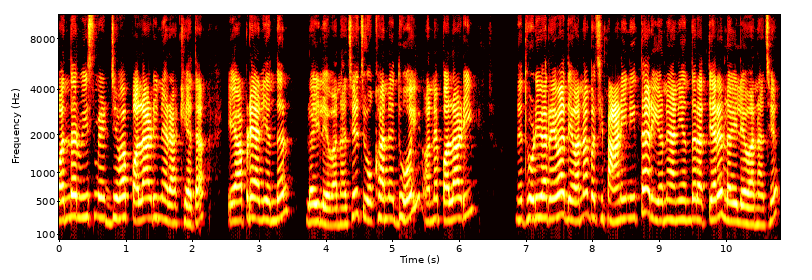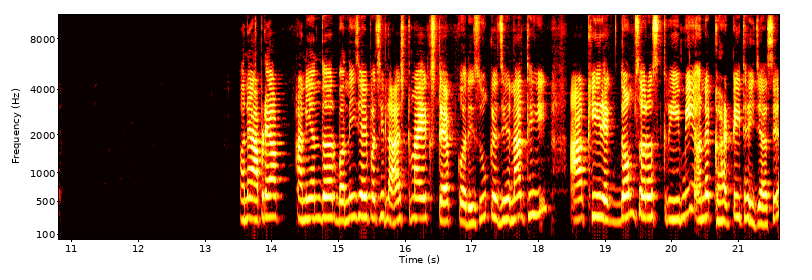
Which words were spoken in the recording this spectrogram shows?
પંદર વીસ મિનિટ જેવા પલાળીને રાખ્યા હતા. એ આપણે આની અંદર લઈ લેવાના છે. ચોખાને ધોઈ અને પલાળીને થોડીવાર રહેવા દેવાના, પછી પાણી નીતારી અને આની અંદર અત્યારે લઈ લેવાના છે. અને આપણે આની અંદર બની જાય પછી લાસ્ટમાં એક સ્ટેપ કરીશું કે જેનાથી આ ખીર એકદમ સરસ ક્રીમી અને ઘાટી થઈ જશે.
